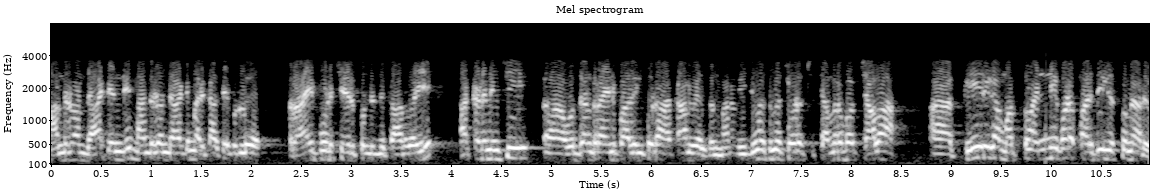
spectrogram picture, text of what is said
మందడం దాటింది. మందడం దాటి మరి కాసేపట్లో రాయపూడి చేరుకుంటుంది కాన్వాయి. అక్కడ నుంచి ఉద్దన్ ఉద్దండ కూడా ఆ కాను వెళ్తుంది. మనం విజువల్స్లో చూడొచ్చు. చంద్రబాబు చాలా క్లియర్గా మొత్తం అన్ని కూడా పరిశీలిస్తున్నారు.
